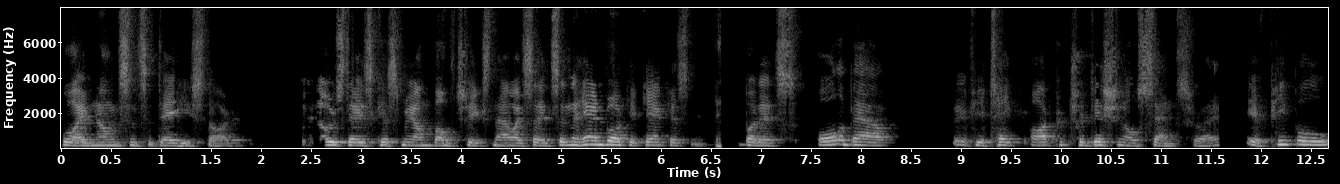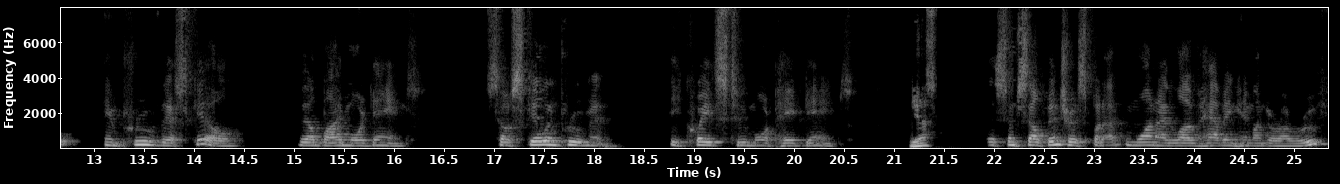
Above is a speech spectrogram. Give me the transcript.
who I've known since the day he started. In those days, kiss me on both cheeks. Now I say it's in the handbook, you can't kiss me. But it's all about if you take our traditional sense, right? If people improve their skill, they'll buy more games. So skill improvement equates to more paid games. Yes. There's some self-interest, but I, one, I love having him under our roof.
